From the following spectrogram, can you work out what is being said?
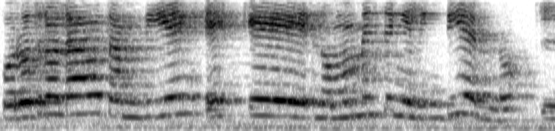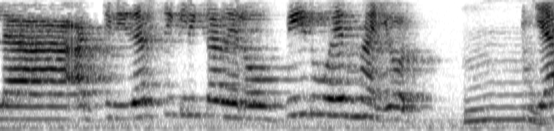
Por otro lado, también es que normalmente en el invierno la actividad cíclica de los virus es mayor. Mm. ¿Ya?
